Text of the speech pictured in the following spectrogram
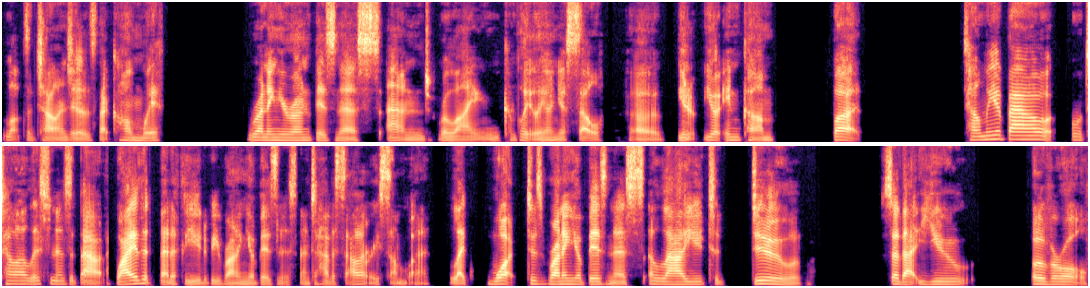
lots of challenges that come with running your own business and relying completely on yourself uh, you know your income but tell me about or tell our listeners about why is it better for you to be running your business than to have a salary somewhere like what does running your business allow you to do so that you overall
